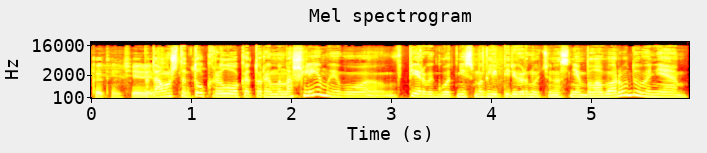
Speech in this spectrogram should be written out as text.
Как интересно. Потому что то крыло, которое мы нашли, мы его в первый год не смогли перевернуть, у нас не было оборудования,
